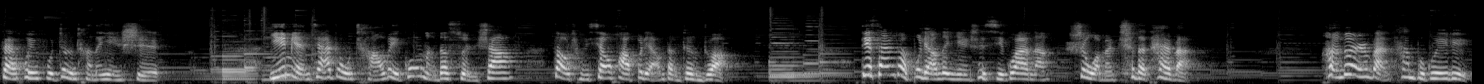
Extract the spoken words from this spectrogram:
再恢复正常的饮食，以免加重肠胃功能的损伤，造成消化不良等症状。第三个不良的饮食习惯呢，是我们吃的太晚。很多人晚餐不规律，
